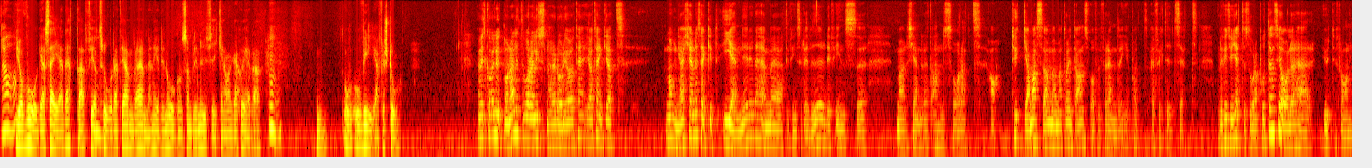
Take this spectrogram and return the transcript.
Ja. Jag vågar säga detta för jag tror att i andra änden är det någon som blir nyfiken och engagerad. Mm. Mm. Och, och vilja förstå. Men vi ska väl utmana lite våra lyssnare då. Jag, jag tänker att många känner säkert igen er i det här med att det finns revir, det finns... Eh, man känner ett ansvar att ja, tycka massa, men man tar inte ansvar för förändringen på ett effektivt sätt. Och det finns ju jättestora potentialer här utifrån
